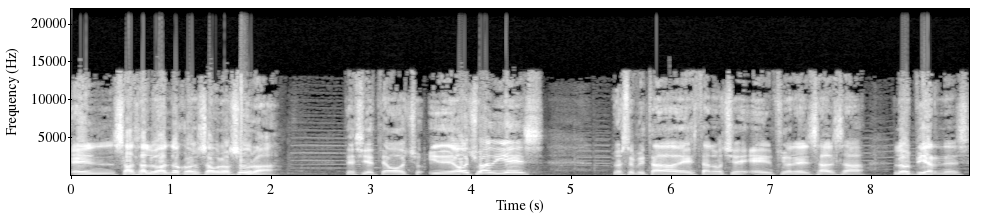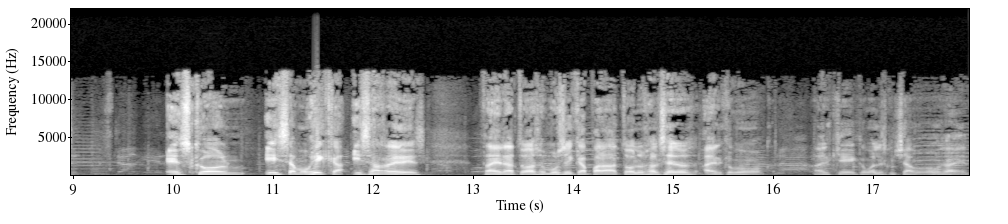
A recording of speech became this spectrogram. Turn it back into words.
en Sal- Saludando con Sabrosura, de 7 a 8. Y de 8 a 10, nuestra invitada de esta noche en Fiore del Salsa, los viernes, es con Isa Mojica, Isa Redes, traerá toda su música para todos los salseros. A ver cómo, a ver qué, cómo le escuchamos. Vamos a ver.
